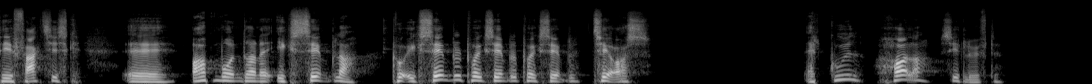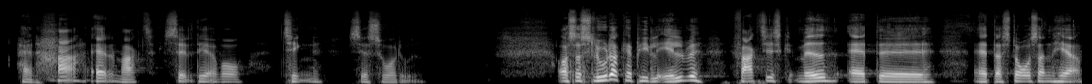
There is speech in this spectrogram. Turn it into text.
Det er faktisk øh, opmuntrende eksempler på eksempel på eksempel på eksempel til os. At Gud holder sit løfte. Han har al magt, selv der, hvor tingene ser sort ud. Og så slutter kapitel 11 faktisk med, at, øh, at der står sådan her.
